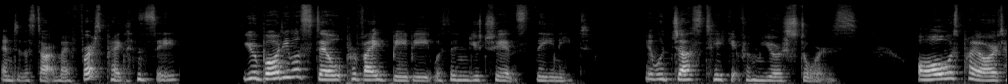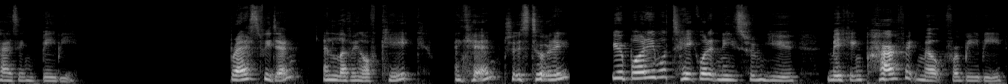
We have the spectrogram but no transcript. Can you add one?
into the start of my first pregnancy. Your body will still provide baby with the nutrients they need. It will just take it from your stores. Always prioritizing baby. Breastfeeding and living off cake, again, true story, your body will take what it needs from you, making perfect milk for baby,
